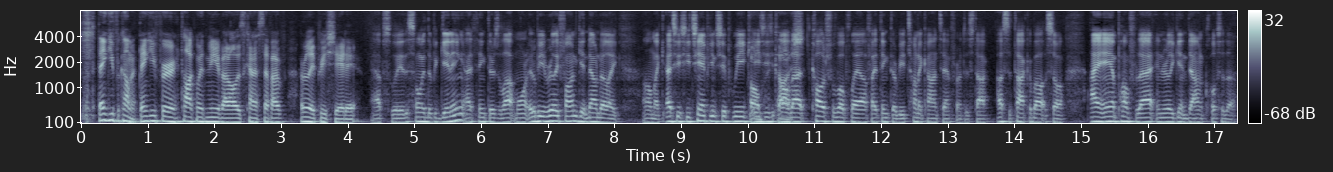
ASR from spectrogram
thank you for coming. Thank you for talking with me about all this kind of stuff. I I really appreciate it. Absolutely. This is only the beginning. I think there's a lot more. It'll be really fun getting down to like um, like SEC championship week, Oh ACC, all that college football playoff. I think there'll be a ton of content for us to talk us to talk about. So I am pumped for that and really getting down close to the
